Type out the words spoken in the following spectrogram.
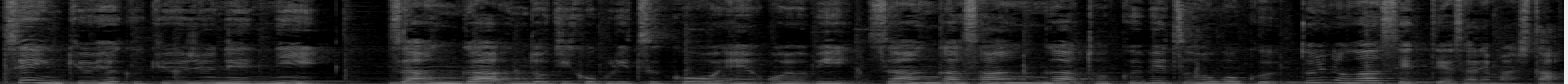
1990年にザンガ・ンドキ国立公園及びザンガ・サンガ特別保護区というのが設定されました。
